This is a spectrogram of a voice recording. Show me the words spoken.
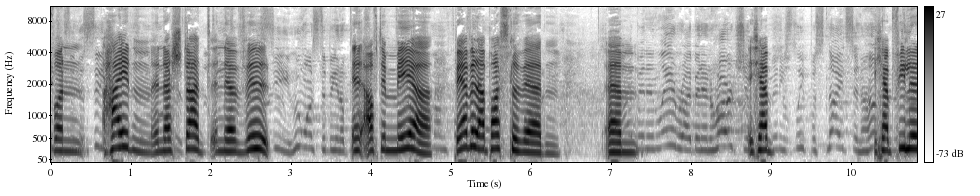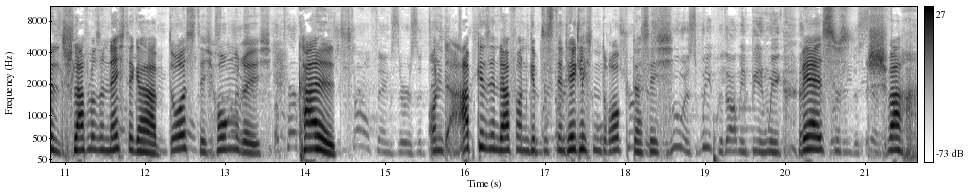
von Heiden in der Stadt, in der Wild, in, auf dem Meer. Wer will Apostel werden? Ähm, ich habe ich hab viele schlaflose Nächte gehabt, durstig, hungrig, kalt. Und abgesehen davon gibt es den täglichen Druck, dass ich, wer ist schwach?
